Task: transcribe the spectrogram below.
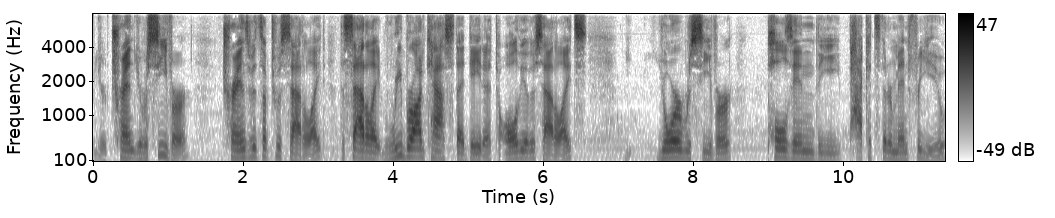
your, trend, your receiver transmits up to a satellite, the satellite rebroadcasts that data to all the other satellites. Your receiver pulls in the packets that are meant for you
